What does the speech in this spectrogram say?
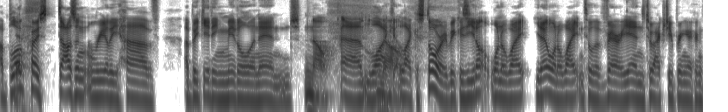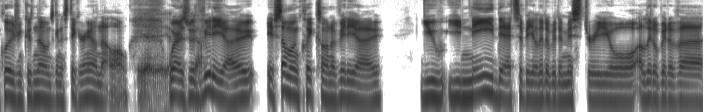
a blog yes. post doesn't really have a beginning, middle, and end. No, um, like no. like a story because you don't want to wait. You don't want to wait until the very end to actually bring a conclusion because no one's going to stick around that long. Yeah, yeah, yeah. Whereas with video, if someone clicks on a video you you need there to be a little bit of mystery or a little bit of a,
